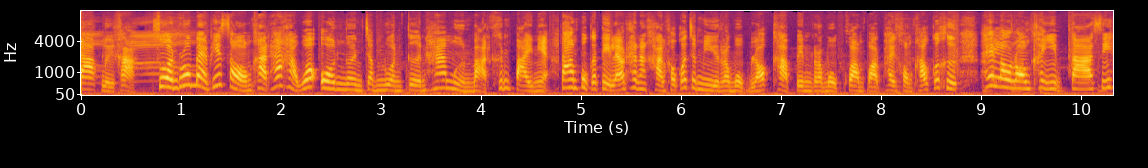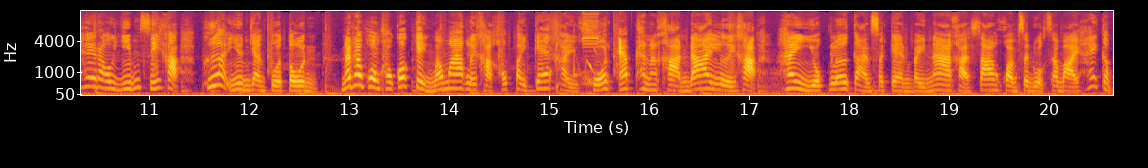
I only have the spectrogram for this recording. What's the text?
ยากเลยค่ะ ส่วนรูปแบบที่ 2 ค่ะ ถ้าหากว่าโอนเงินจำนวนเกิน 50,000 บาทขึ้นไปเนี่ยตามปกติแล้วธนาคารเขาก็จะมีระบบล็อกค่ะ เป็นระบบความปลอดภัยของเขาก็คือ ให้เราลองขยิบตาซิให้เรายิ้มซิค่ะ เพื่อยืนยันตัวตนนัทพงศ์เขาก็เก่งมากๆเลยค่ะ เขาไปแก้ไขโค้ดแอปธนาคารได้เลยค่ะ ให้ยกเลิกการสแกนใบหน้าค่ะ สร้างความสะดวกสบายให้กับ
